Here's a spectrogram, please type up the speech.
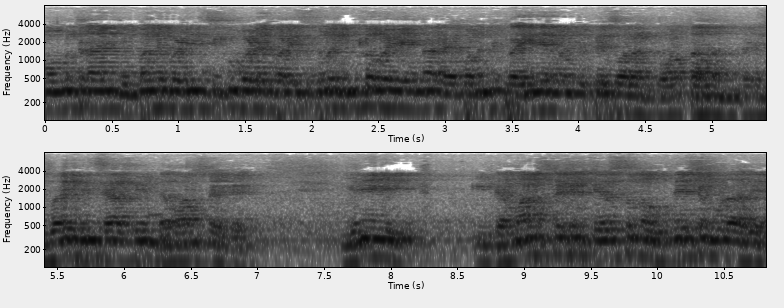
పంపించడానికి ఇబ్బంది పడి సిగ్గుపడే పరిస్థితుల్లో ఇంట్లో పోయి అయినా రేపటి నుంచి ట్రై చేయమని చెప్పేసి వాళ్ళని కోరుతాను. డెమాన్స్ట్రేటెడ్ ఇది ఈ డెమాన్స్ట్రేషన్ చేస్తున్న ఉద్దేశం కూడా అదే.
